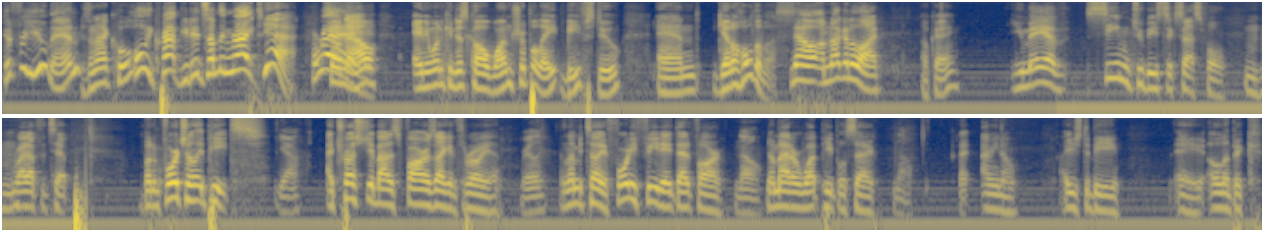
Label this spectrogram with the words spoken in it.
Good for you, man. Isn't that cool? Holy crap, you did something right. Yeah. Hooray! So now anyone can just call one triple eight beef stew and get a hold of us. Now, I'm not going to lie. Okay. You may have seemed to be successful Mm-hmm. right off the tip. But unfortunately, Pete's, Yeah. I trust you about as far as I can throw you. Really? And let me tell you, 40 feet ain't that far. No. No matter what people say. No. I, I mean, you know, I used to be a Olympic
